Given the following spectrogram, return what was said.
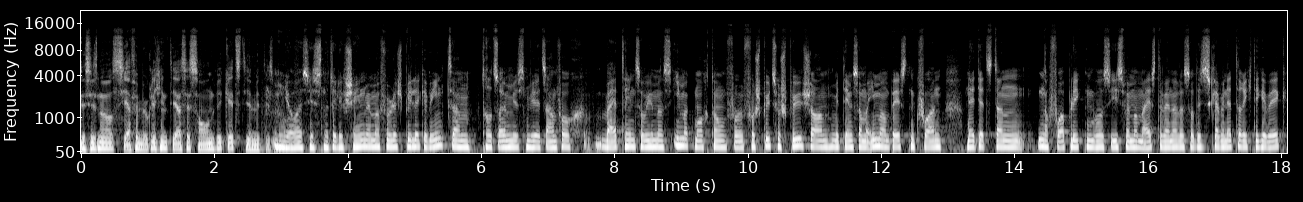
es ist noch sehr viel möglich in der Saison. Wie geht es dir mit diesem? Ja, es ist natürlich schön, wenn man viele Spiele gewinnt. Ähm, trotz allem müssen wir jetzt einfach weiterhin, so wie wir es immer gemacht haben, von, von, Spiel zu Spiel schauen. Mit dem sind wir immer am besten gefahren. Nicht jetzt dann nach vorblicken, was ist, wenn wir Meister werden oder so. Das ist, glaube ich, nicht der richtige Weg.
